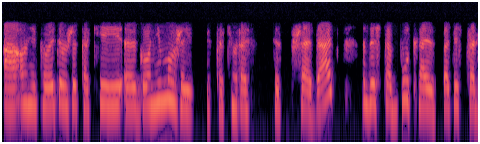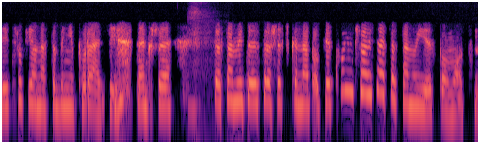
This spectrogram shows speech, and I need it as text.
a on jej powiedział, że takiego nie może w takim razie sprzedać, gdyż ta butla jest 20 litrów i ona sobie nie poradzi. Także czasami to jest troszeczkę nadopiekuńczość, a czasami jest pomocne.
